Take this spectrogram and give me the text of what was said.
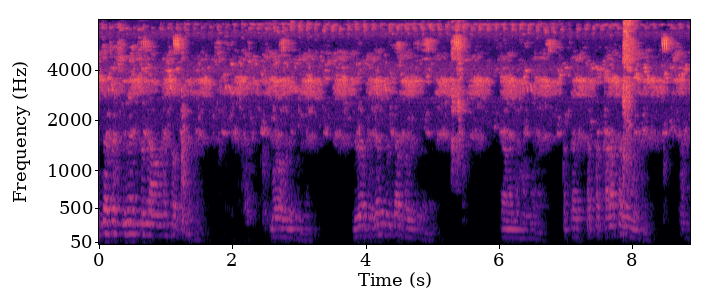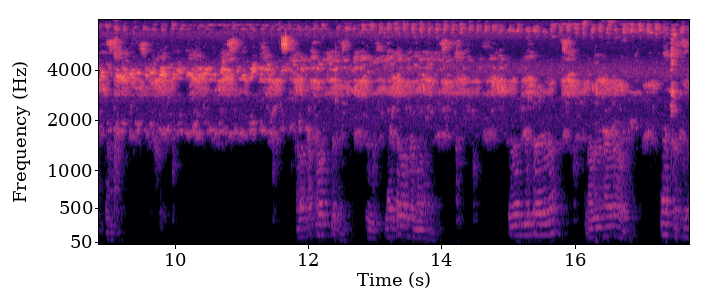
দু চারটে সিমেন্ট ছবি আমাকে সব বড় বড় ছবি দুটো থেকে দুটা ছবি দেবে তাহলে না হবে একটা একটা কালা কালার মধ্যে আচ্ছা। কালারটা সব করলে ভালো হবে। তুমি দিয়ে চলে গেলো রান্না খাইলে হবে একটা ছিল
